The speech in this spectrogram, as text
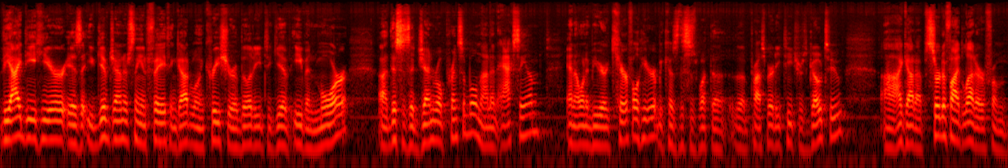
The idea here is that you give generously in faith and God will increase your ability to give even more. Uh, this is a general principle, not an axiom. And I want to be very careful here because this is what the, the prosperity teachers go to. Uh, I got a certified letter from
